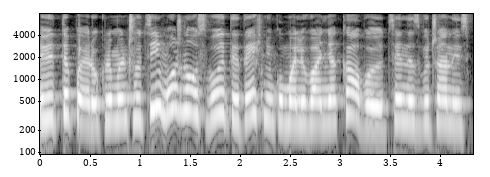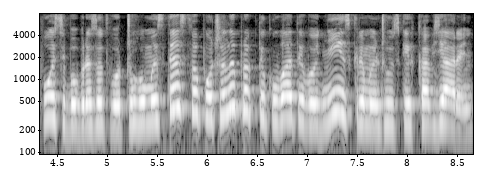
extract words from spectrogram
Відтепер у Кременчуці можна освоїти техніку малювання кавою. Цей незвичайний спосіб образотворчого мистецтва почали практикувати в одній із кременчуцьких кав'ярень.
